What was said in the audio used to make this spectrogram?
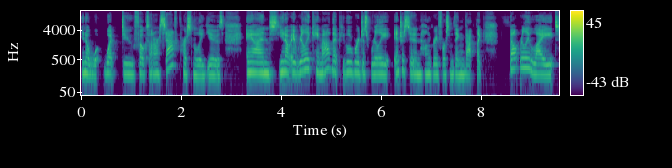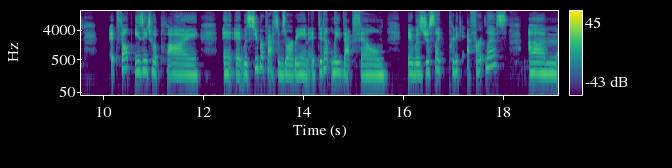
you know what, what do folks on our staff personally use and you know it really came out that people were just really interested and hungry for something that like felt really light it felt easy to apply It, it was super fast absorbing. It didn't leave that film. It was just like pretty effortless. Um,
